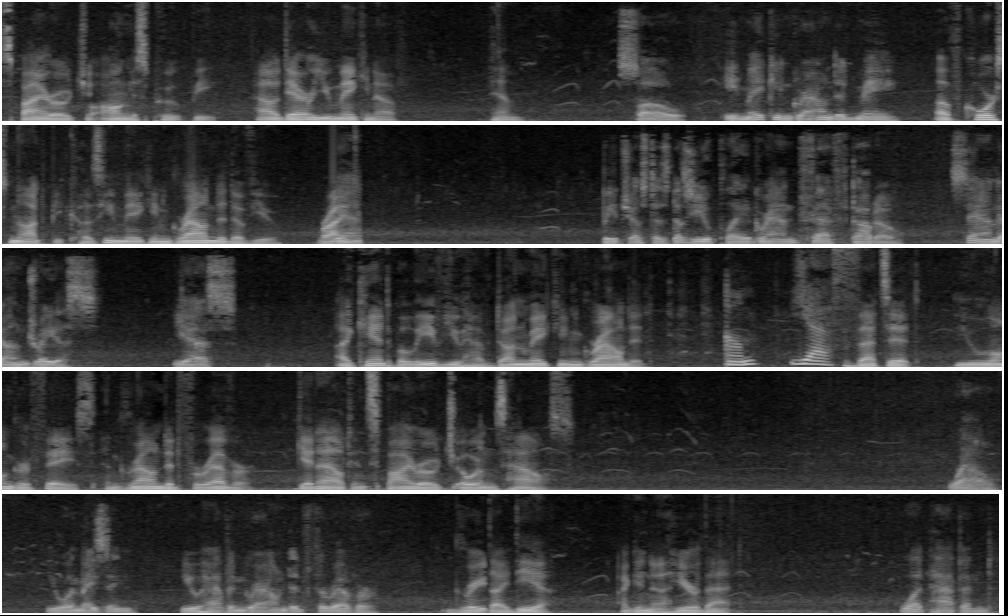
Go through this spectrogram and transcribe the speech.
Spyro Chong is poopy, how dare you making of him? So, he making grounded me. Of course not because he making grounded of you, right? Yeah. Be just as does you play Grand Theft Auto. San Andreas. Yes. I can't believe you have done making grounded. Um, yes. That's it, you longer face and grounded forever, get out in Spyro Chong's house. Wow. You amazing. You haven't grounded forever. Great idea. I gonna hear that. What happened?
